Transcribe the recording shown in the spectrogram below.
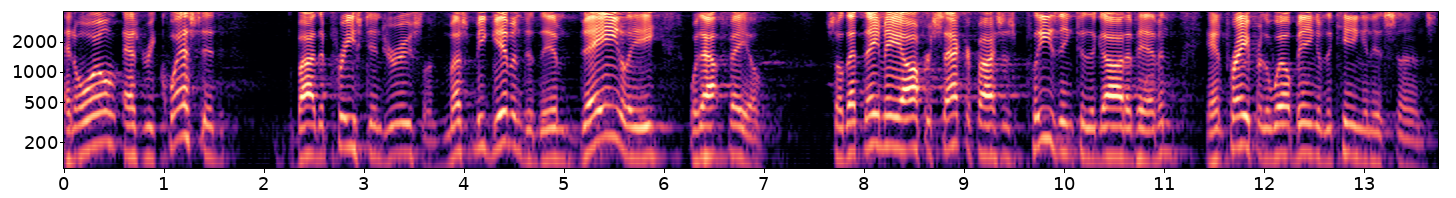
and oil as requested by the priest in Jerusalem must be given to them daily without fail, so that they may offer sacrifices pleasing to the God of heaven and pray for the well being of the king and his sons.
